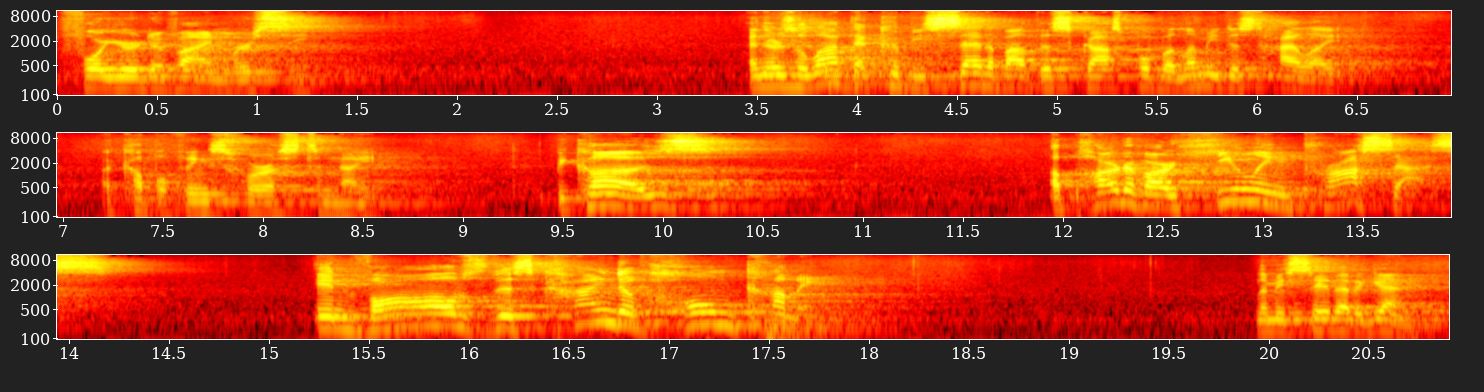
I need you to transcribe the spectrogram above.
for your divine mercy. And there's a lot that could be said about this gospel, but let me just highlight a couple things for us tonight. Because a part of our healing process involves this kind of homecoming. Let me say that again.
